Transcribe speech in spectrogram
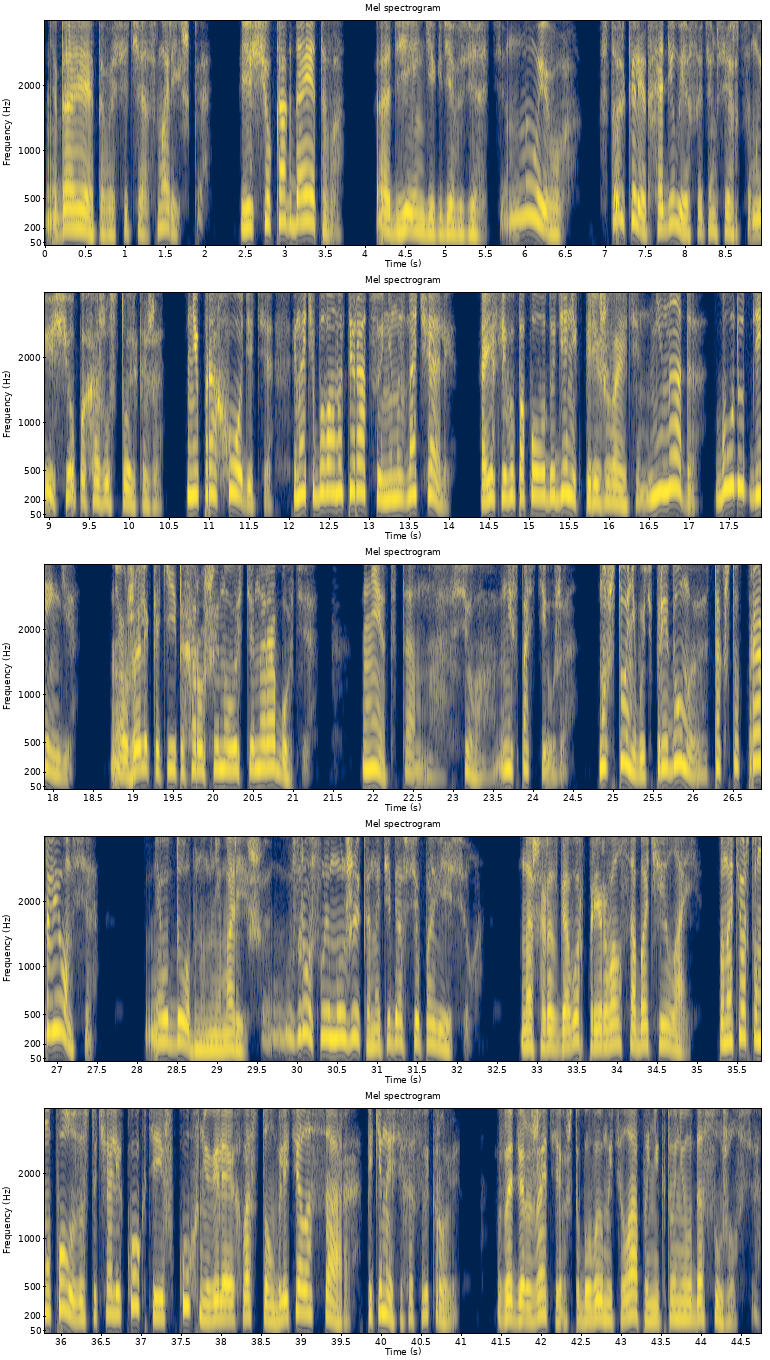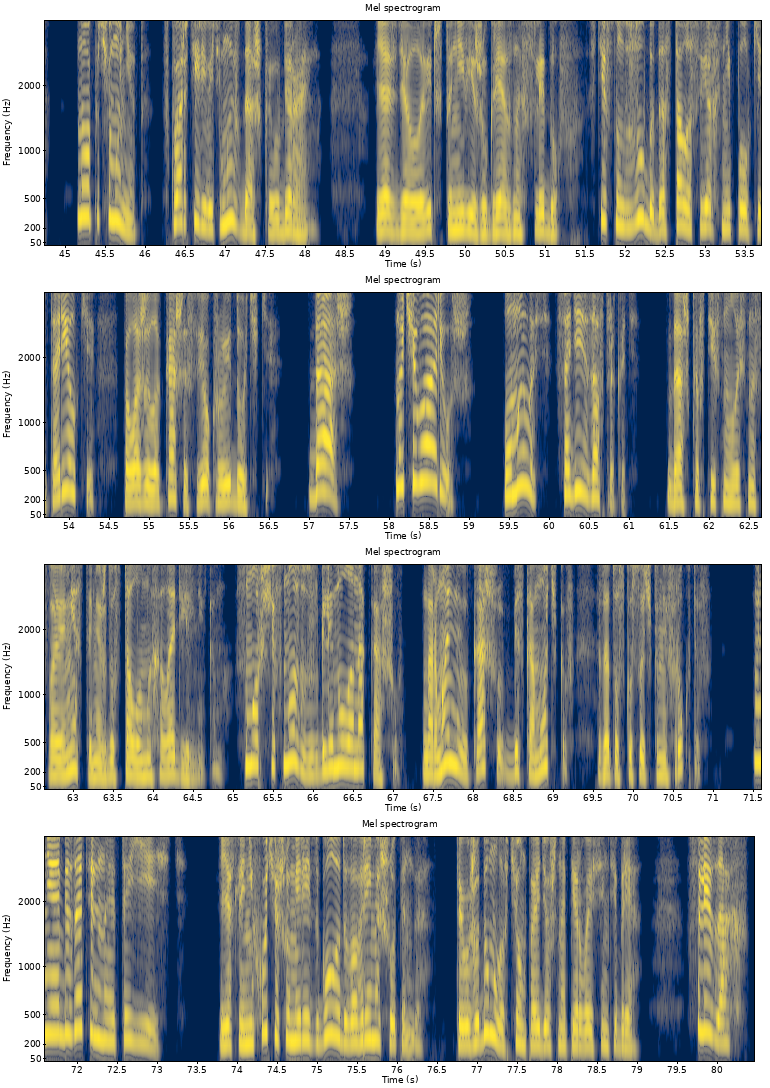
Не до этого сейчас, Маришка. Еще как до этого. А деньги где взять? Ну его. Столько лет ходил я с этим сердцем, и еще похожу столько же. Не проходите, иначе бы вам операцию не назначали. А если вы по поводу денег переживаете, не надо, будут деньги. Неужели какие-то хорошие новости на работе? Нет, там все, не спасти уже. Ну что-нибудь придумаю, так что прорвемся. Неудобно мне, Мариша. Взрослый мужик, а на тебя все повесил. Наш разговор прервал собачий лай. По натертому полу застучали когти, и в кухню, виляя хвостом, влетела Сара, пекинесиха свекрови. Задержать ее, чтобы вымыть лапы, никто не удосужился. Ну а почему нет? В квартире ведь мы с Дашкой убираем. Я сделала вид, что не вижу грязных следов. Стиснув зубы, достала с верхней полки тарелки, положила каши свекру и дочке. «Даш, ну чего орёшь? Умылась? Садись завтракать». Дашка втиснулась на свое место между столом и холодильником. Сморщив нос, взглянула на кашу. Нормальную кашу, без комочков, зато с кусочками фруктов. «Мне обязательно это есть, если не хочешь умереть с голоду во время шопинга. Ты уже думала, в чем пойдешь на 1 сентября?» «В слезах».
